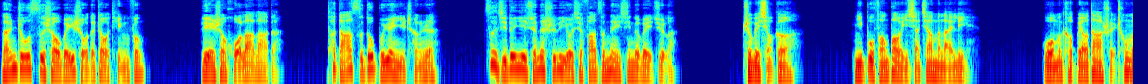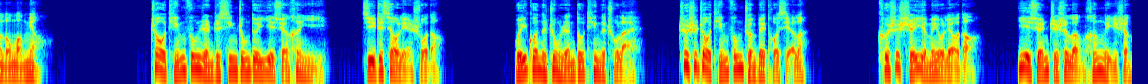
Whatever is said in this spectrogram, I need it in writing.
南州四少为首的赵霆锋，脸上火辣辣的，他打死都不愿意承认自己对叶璇的实力有些发自内心的畏惧了。这位小哥，你不妨报一下家门来历，我们可不要大水冲了龙王庙。赵霆锋忍着心中对叶璇恨意，挤着笑脸说道。围观的众人都听得出来，这是赵霆锋准备妥协了。可是谁也没有料到，叶璇只是冷哼了一声。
